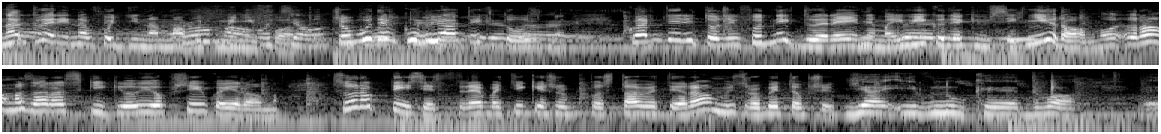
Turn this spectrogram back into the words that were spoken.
На двері на вході нам, мабуть, мені хватить. Що буде купляти, хто знає. В квартирі теж і входних дверей немає, вікон, як і всіх. Ні рама. Рама зараз скільки, і обшивка, і рама. 40 тисяч треба тільки, щоб поставити раму і зробити обшивку. Я і внуки два, е,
